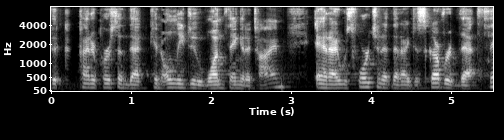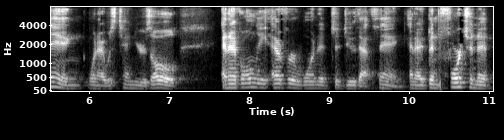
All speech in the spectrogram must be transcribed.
the kind of person that can only do one thing at a time, and I was fortunate that I discovered that thing when I was 10 years old, and I've only ever wanted to do that thing, and I've been fortunate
